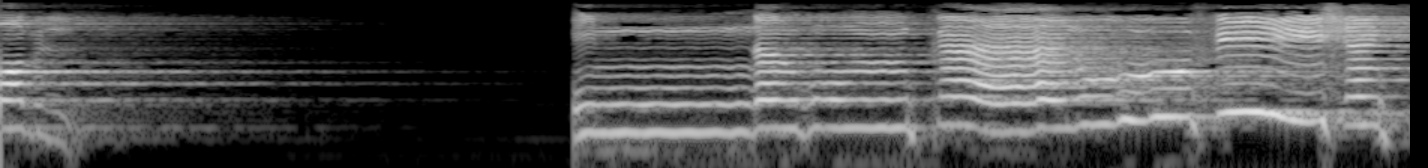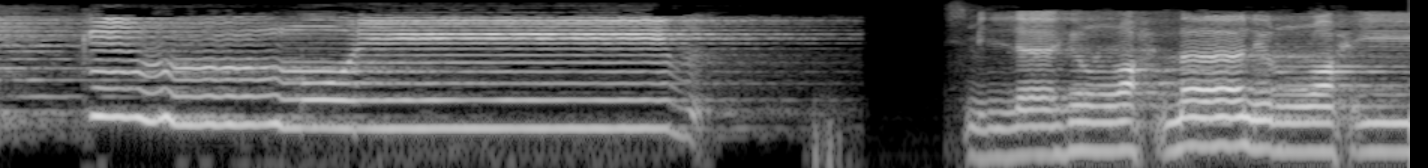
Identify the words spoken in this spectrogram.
قبل. إنهم كانوا في شك مريب. بسم الله الرحمن الرحيم.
